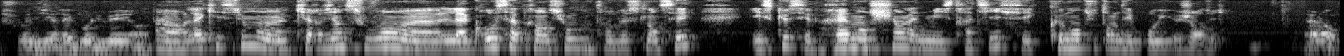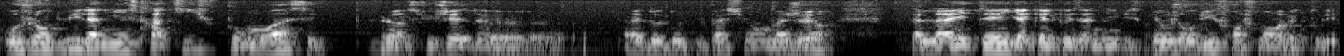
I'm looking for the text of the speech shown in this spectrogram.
choisir, évoluer. Alors la question euh, qui revient souvent, euh, la grosse appréhension quand on veut se lancer, est-ce que c'est vraiment chiant l'administratif et comment tu t'en débrouilles aujourd'hui? Alors aujourd'hui, l'administratif, pour moi, c'est plus un sujet de d'occupation majeure. Ça l'a été il y a quelques années, puisque aujourd'hui, franchement, avec tous les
